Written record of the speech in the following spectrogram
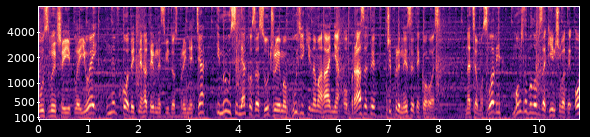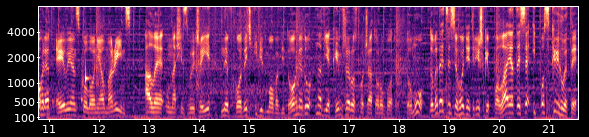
У звичаї PlayUA не входить негативне світосприйняття, і ми усіляко засуджуємо будь-які намагання образити чи принизити когось. На цьому слові можна було б закінчувати огляд Aliens Colonial Marines, але у наші звичаї не входить і відмова від огляду, над яким же розпочато роботу. Тому доведеться сьогодні трішки полаятися і поскиглити,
